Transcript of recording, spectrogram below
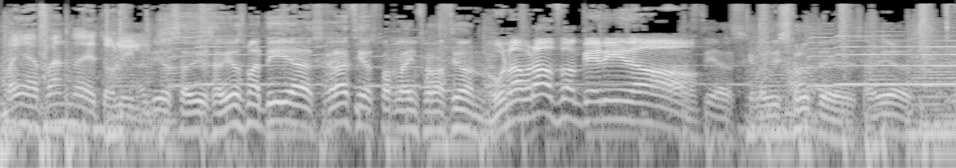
Vaya panda de Tolil. Adiós, adiós, adiós, Matías. Gracias por la información. Un abrazo, querido. Gracias, que lo disfrutes. Adiós.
